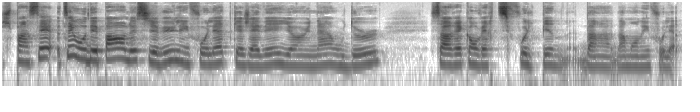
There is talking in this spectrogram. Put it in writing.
je pensais, tu sais, au départ, là, si j'avais eu l'infolette que j'avais il y a un an ou deux, ça aurait converti full pin dans, dans mon infolette.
